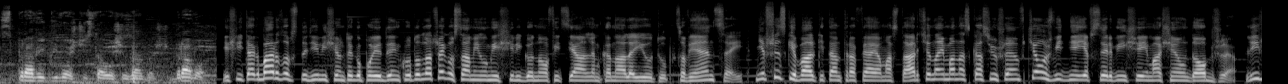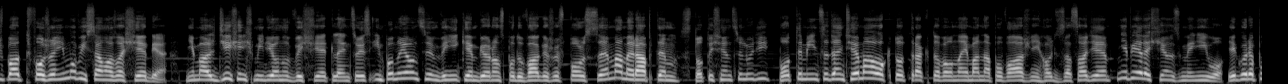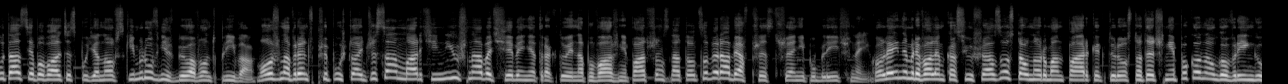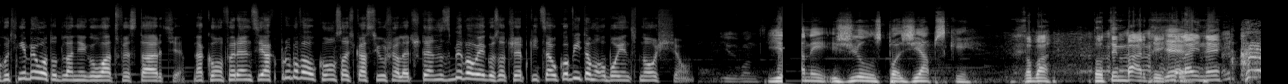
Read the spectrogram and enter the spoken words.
Sprawiedliwości stało się zadość. Brawo! Jeśli tak bardzo wstydzili się tego pojedynku, to dlaczego sami umieścili go na oficjalnym kanale YouTube? Co więcej, nie wszystkie walki tam trafiają, a starcie Najmana z Kasiuszem wciąż widnieje w serwisie i ma się dobrze. Liczba odtworzeń mówi sama za siebie. Niemal 10 milionów wyświetleń, co jest imponującym wynikiem biorąc pod uwagę, że w Polsce mamy raptem 100 tysięcy ludzi. Po tym incydencie mało kto traktował Najmana poważnie, choć w zasadzie niewiele się zmieniło. Jego reputacja po walce z Pudzianowskim również była wątpliwa. Można wręcz przypuszczać, że sam Marcin już nawet siebie nie traktuje na poważnie, patrząc na to, co wyrabia w przestrzeni publicznej. Kolejnym rywalem Kasiusza został Norman Parke, który ostatecznie pokonał go w ringu, choć nie było to dla niego łatwe starcie. Na konferencjach próbował kąsać Kasiusza, lecz ten zbywał jego zaczepki całkowitą obojętnością. Jany Jules Boziapski. Zobacz, to tym bardziej. Kolejny.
